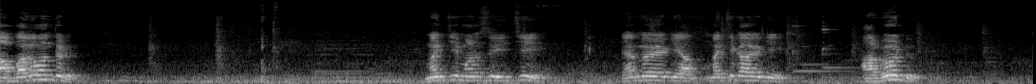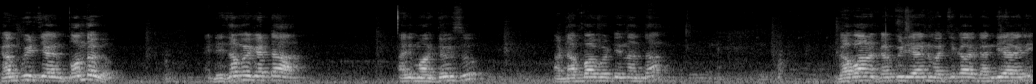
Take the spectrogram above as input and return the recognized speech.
ఆ భగవంతుడు మంచి మనసు ఇచ్చి ఎంఏకి ఆ మత్స్యకారుకి ఆ రోడ్డు కంప్లీట్ చేయని తొందరగా. నిజమే గట్ట అది మాకు తెలుసు. ఆ డబ్బా కొట్టిందంతా. గవాన కంప్లీట్ చేయాలని మత్స్యకారులకు అందియాలని.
